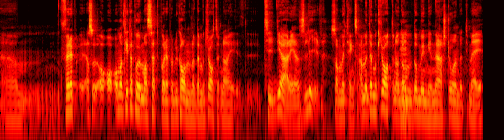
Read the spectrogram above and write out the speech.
Um, för alltså, om man tittar på hur man sett på Republikanerna och Demokraterna tidigare i ens liv så har man ju tänkt så här, men Demokraterna mm. de, de är mer närstående till mig.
